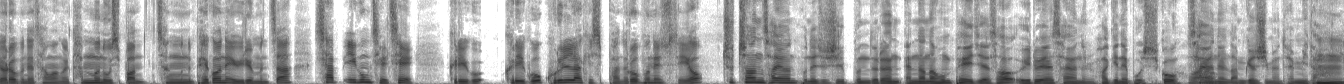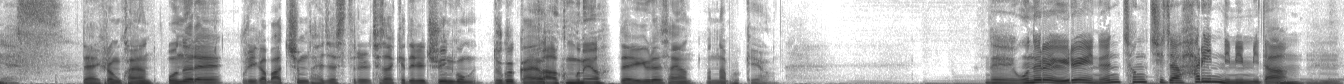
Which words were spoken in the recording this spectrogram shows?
여러분의 상황을 단문 50원, 장문 100원의 유료 문자 샵 #1077 그리고 그리고 고릴라 게시판으로 보내주세요. 추천 사연 보내주실 분들은 엔나나 홈페이지에서 의뢰 사연을 확인해 보시고 와우. 사연을 남겨주시면 됩니다. 음. 네, 그럼 과연 오늘의 우리가 맞춤 다이제스트를 제작해드릴 주인공은 누굴까요? 아 궁금해요. 네, 의뢰 사연 만나볼게요. 네, 오늘의 의뢰인은 청취자 하린님입니다. 음. 음,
